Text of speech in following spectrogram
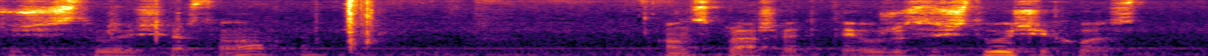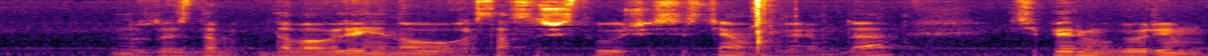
существующая установка. Он спрашивает, это уже существующий хост? Ну, то есть добавление нового хоста в существующую систему, мы говорим, да. Теперь мы говорим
